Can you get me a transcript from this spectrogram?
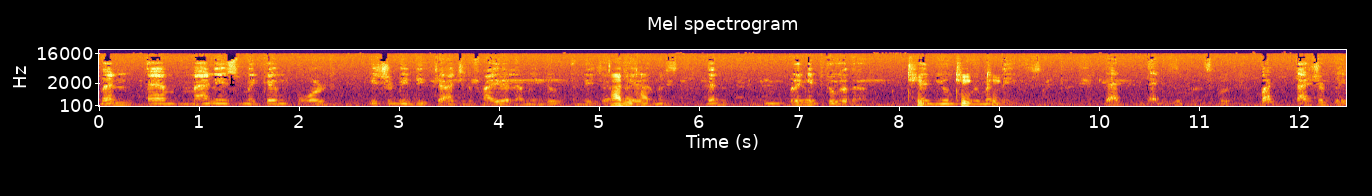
When a man is become old, it should be discharged five elements into five elements. Then bring it together. Thick, a new thick, human thick. being. That, that is the principle. But that should be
